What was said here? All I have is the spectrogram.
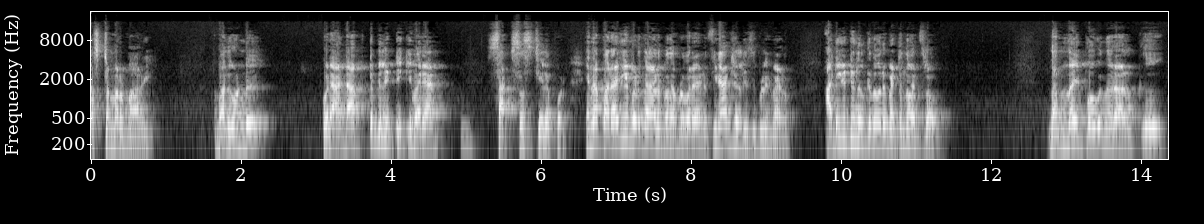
കസ്റ്റമർ മാറി. അപ്പം അതുകൊണ്ട് ഒരു അഡാപ്റ്റബിലിറ്റിക്ക് വരാൻ സക്സസ് ചിലപ്പോൾ. എന്നാൽ പരാജയപ്പെടുന്ന ആളിപ്പോൾ നമ്മൾ പറയുന്നത് ഫിനാൻഷ്യൽ ഡിസിപ്ലിൻ വേണം. അടികിട്ടി നിൽക്കുന്നവന് പെട്ടെന്ന് മനസ്സിലാവും. നന്നായി പോകുന്ന ഒരാൾക്ക്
